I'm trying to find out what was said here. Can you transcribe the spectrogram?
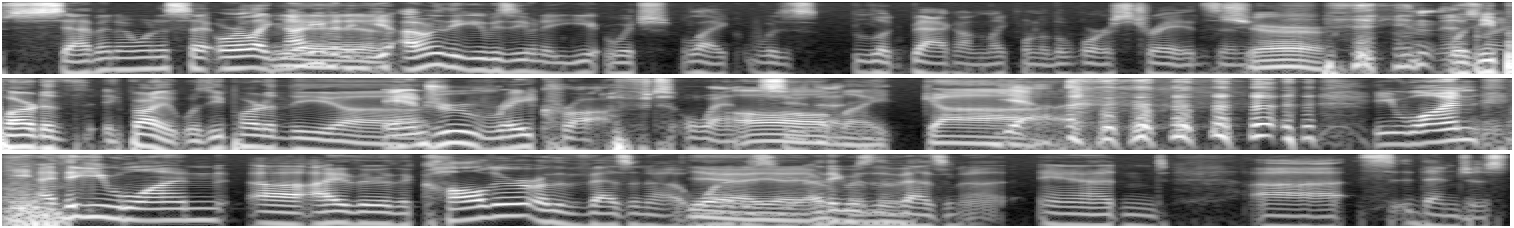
07 I want to say or like not Yeah, even a yeah. year, I don't think he was even a year which like was looked back on like one of the worst trades in, sure. in- in, was he like- part of? He probably was he part of the? uh Andrew Raycroft went Oh to the, my god. yeah, he won. He, I think he won uh, either the Calder or the Vezina. one Yeah, of his yeah. I I think it was the. Vezina, and uh, then just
